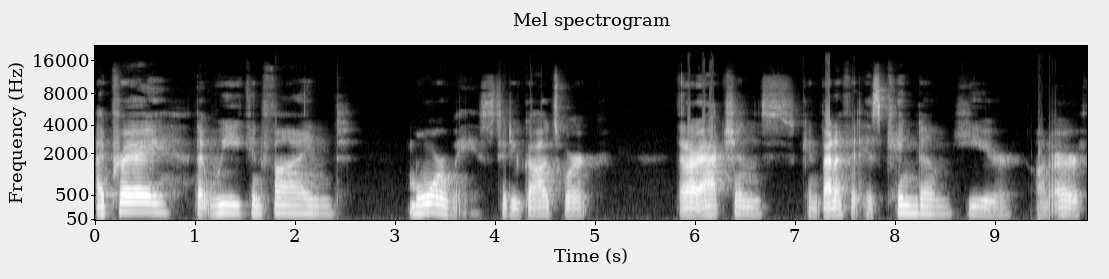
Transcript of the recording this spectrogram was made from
I pray that we can find more ways to do God's work, that our actions can benefit His kingdom here on earth.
